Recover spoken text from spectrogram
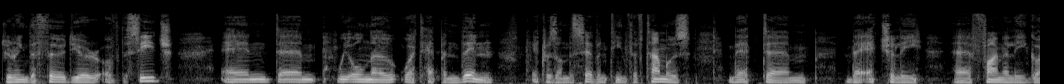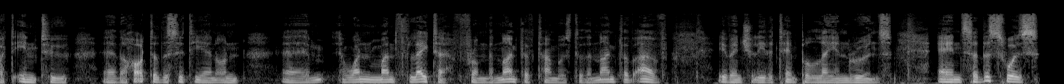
during the third year of the siege. And um, we all know what happened then. It was on the 17th of Tammuz that um, they actually uh, finally got into uh, the heart of the city. And on um, one month later, from the 9th of Tammuz to the 9th of Av, eventually the temple lay in ruins. And so this was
